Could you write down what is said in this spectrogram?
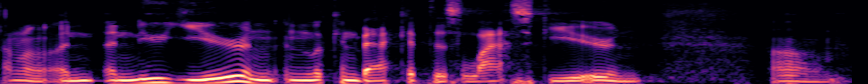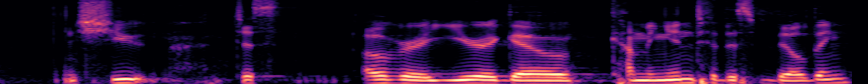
I don't know a, a new year and, and, looking back at this last year and um, and shoot just over a year ago coming into this building.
